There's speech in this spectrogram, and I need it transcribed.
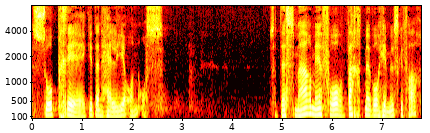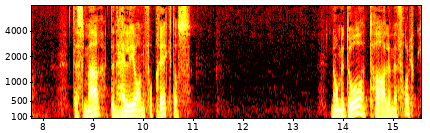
så preger Den hellige ånd oss. Så dess mer vi får vært med vår himmelske Far, dess mer Den hellige ånd får pregt oss. Når vi da taler med folk,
